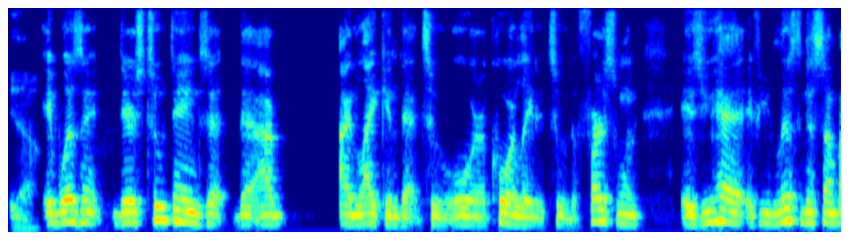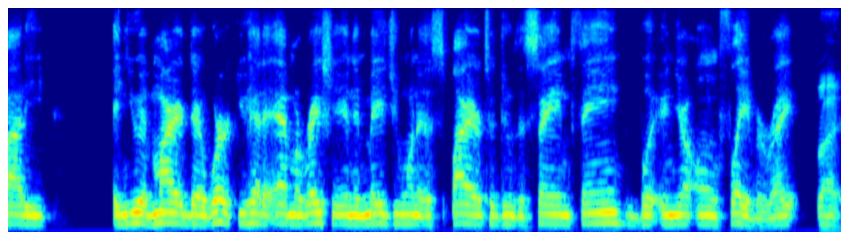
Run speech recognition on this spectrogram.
Yeah. It wasn't there's two things that that I I likened that to or correlated to. The first one is you had, if you listen to somebody and you admired their work, you had an admiration and it made you want to aspire to do the same thing, but in your own flavor, right? Right.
